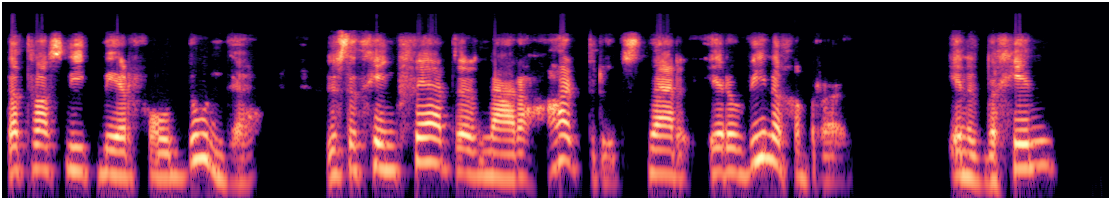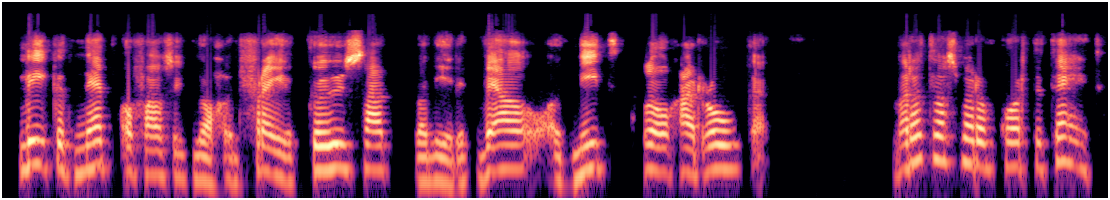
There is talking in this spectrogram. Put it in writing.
dat was niet meer voldoende. Dus dat ging verder naar harddrugs, naar heroïnegebruik. In het begin leek het net of als ik nog een vrije keus had, wanneer ik wel of niet zou gaan roken. Maar dat was maar een korte tijd.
